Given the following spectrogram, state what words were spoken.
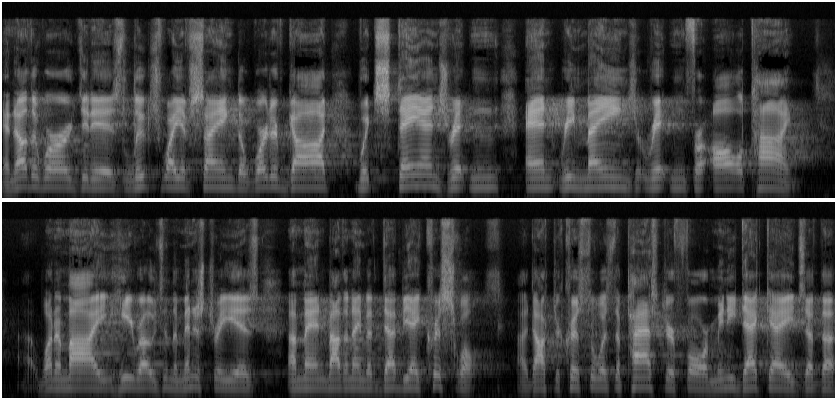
In other words, it is Luke's way of saying the Word of God, which stands written and remains written for all time. Uh, one of my heroes in the ministry is a man by the name of W.A. Criswell. Uh, Dr. Criswell was the pastor for many decades of the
